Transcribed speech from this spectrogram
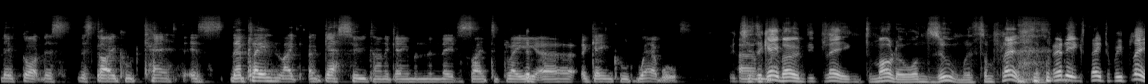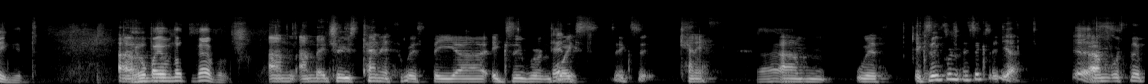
they've got this this guy called Kenneth. Is they're playing like a Guess Who kind of game, and then they decide to play uh, a game called Werewolf. Which is um, the game I would be playing tomorrow on Zoom with some friends. I'm very excited to be playing it. I hope I Um, am not werewolf. and and they choose Kenneth with the uh, exuberant Kenneth. voice. Ex- Kenneth Ah, um, with exuberant is? Yeah, yes. um, with the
